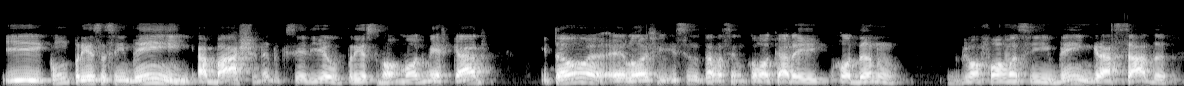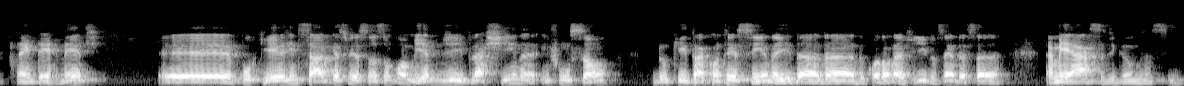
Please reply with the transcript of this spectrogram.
e com um preço assim bem abaixo né, do que seria o preço normal do mercado. Então, é, é lógico, isso estava sendo colocado aí, rodando de uma forma assim bem engraçada na internet, é, porque a gente sabe que as pessoas estão com medo de ir para a China em função do que está acontecendo aí da, da, do coronavírus, né, dessa ameaça, digamos assim.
